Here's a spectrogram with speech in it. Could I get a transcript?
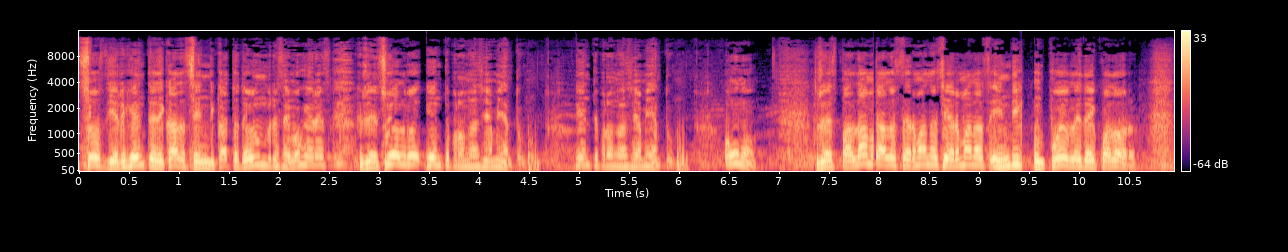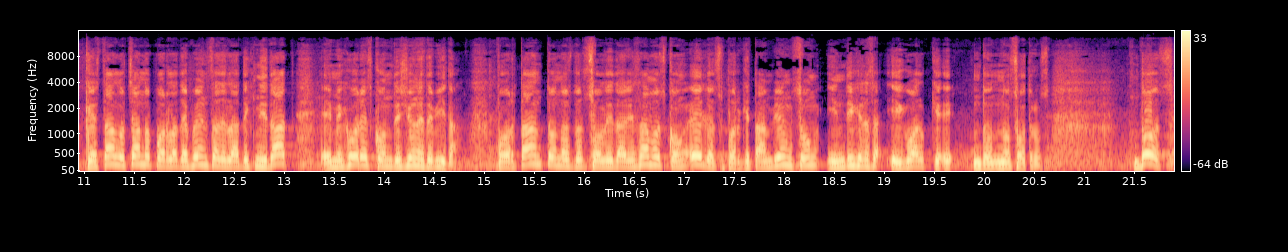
sus dirigentes de cada sindicato de hombres y mujeres, resuelve el siguiente pronunciamiento. Siguiente pronunciamiento. Uno, respaldamos a los hermanos y hermanas indígenas pueblo de Ecuador, que están luchando por la defensa de la dignidad y mejores condiciones de vida. Por tanto, nos solidarizamos con ellos, porque también son indígenas igual que nosotros. Dos,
